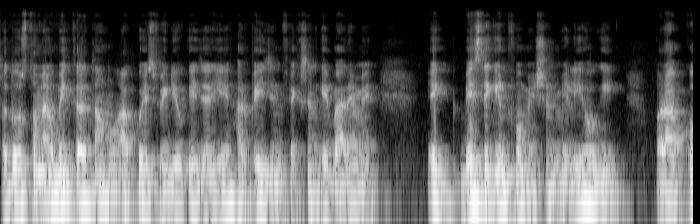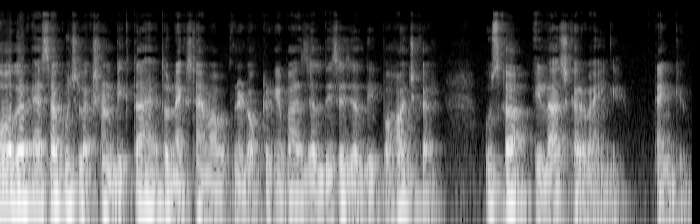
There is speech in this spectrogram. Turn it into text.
तो दोस्तों, मैं उम्मीद करता हूँ आपको इस वीडियो के ज़रिए हर हर्पीज इन्फेक्शन के बारे में एक बेसिक इन्फॉर्मेशन मिली होगी और आपको अगर ऐसा कुछ लक्षण दिखता है तो नेक्स्ट टाइम आप अपने डॉक्टर के पास जल्दी से जल्दी पहुँच कर उसका इलाज करवाएँगे। Thank you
